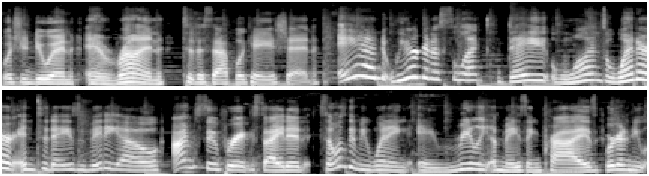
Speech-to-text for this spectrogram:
what you're doing and run to this application. And we are going to select day one's winner in today's video. I'm super excited. Someone's going to be winning a really amazing prize. We're going to do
